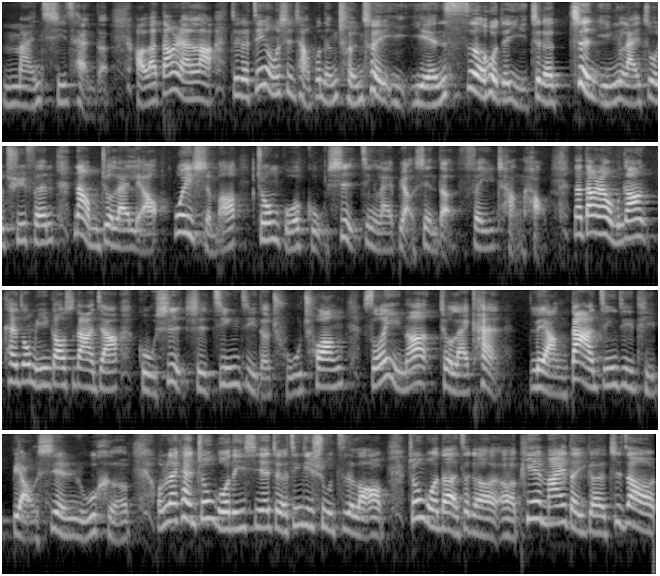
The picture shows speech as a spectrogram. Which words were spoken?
蛮凄惨的。好了，当然啦，这个金融市场不能纯粹以颜色或者以这个阵营来做区分，那我们就来聊为什么中国股市近来表现得非常好。那当然，我们刚刚开宗明义告诉大家，股市是。经济的橱窗，所以呢，就来看两大经济体表现如何。我们来看中国的一些这个经济数字了哦。中国的这个呃 PMI 的一个制造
